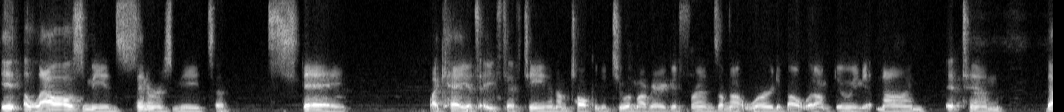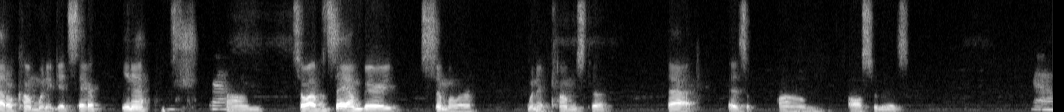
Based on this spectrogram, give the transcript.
it allows me and centers me to stay like, hey, it's 8.15 and I'm talking to two of my very good friends. I'm not worried about what I'm doing at nine, at 10. That'll come when it gets there, you know? Yeah. Um, so I would say I'm very similar when it comes to that as um, Austin is. Yeah.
